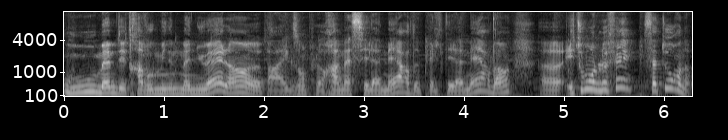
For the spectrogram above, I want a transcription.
ou même des travaux manuels, hein, euh, par exemple ramasser la merde, pelleter la merde, hein, euh, et tout le monde le fait, ça tourne.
